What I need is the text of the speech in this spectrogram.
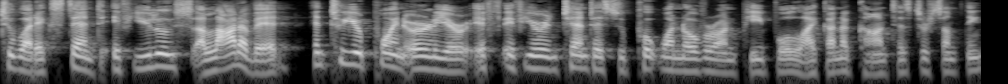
to what extent? If you lose a lot of it, and to your point earlier, if, if your intent is to put one over on people, like on a contest or something,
